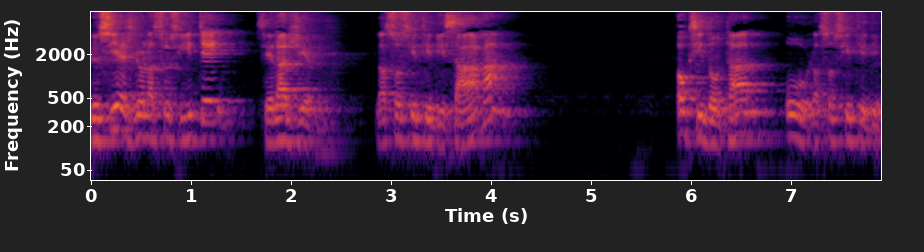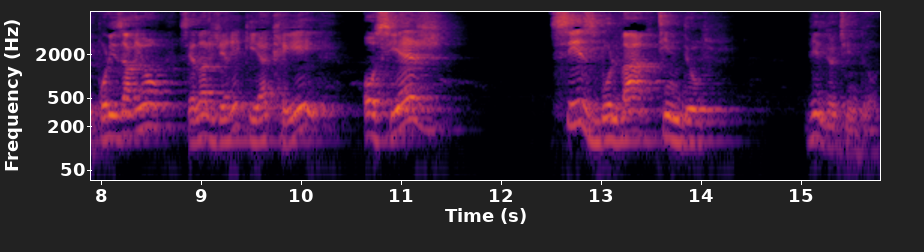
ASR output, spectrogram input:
Le siège de la société, c'est l'Algérie. La société des Sahara occidentale ou la société des Polisarios, c'est l'Algérie qui a créé au siège 6 boulevards Tindouf ville de Tindouf.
